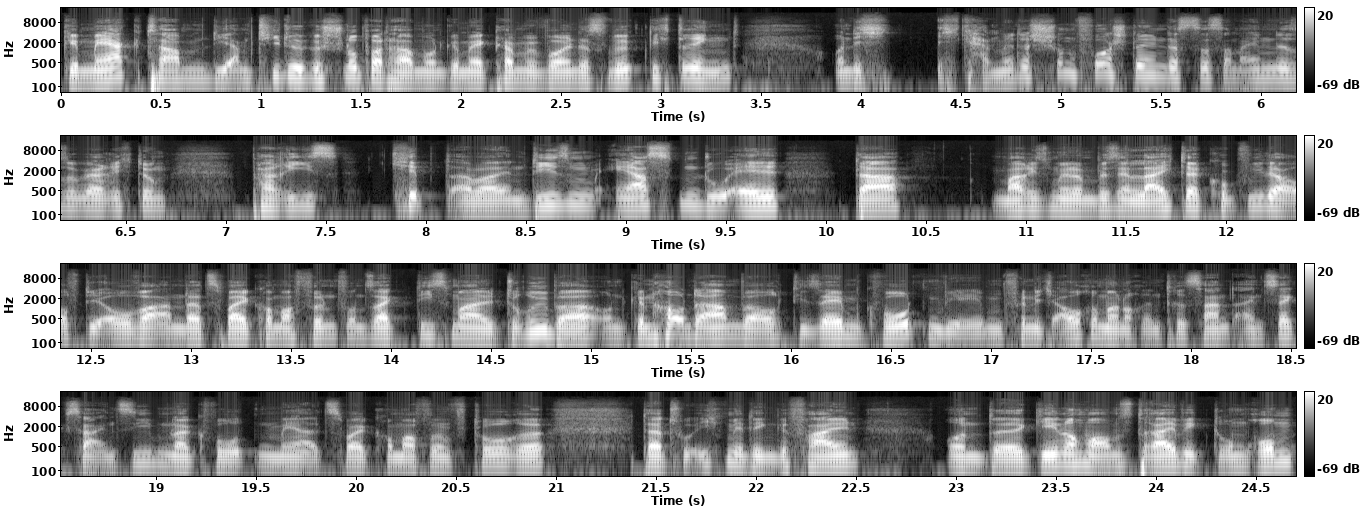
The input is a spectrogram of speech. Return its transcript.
gemerkt haben, die am Titel geschnuppert haben und gemerkt haben, wir wollen das wirklich dringend. Und ich, ich kann mir das schon vorstellen, dass das am Ende sogar Richtung Paris kippt. Aber in diesem ersten Duell, da mache ich es mir ein bisschen leichter, guck wieder auf die Over-Under 2,5 und sag diesmal drüber. Und genau da haben wir auch dieselben Quoten wie eben. Finde ich auch immer noch interessant. Ein 6er, ein 7er Quoten, mehr als 2,5 Tore. Da tue ich mir den Gefallen und äh, gehe nochmal ums Dreiweg drumrum.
